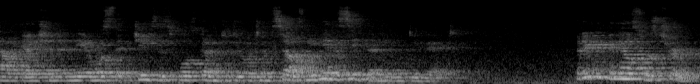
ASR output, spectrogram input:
allegation in there was Jesus was going to do it himself. He never said that he would do that. But everything else was true.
